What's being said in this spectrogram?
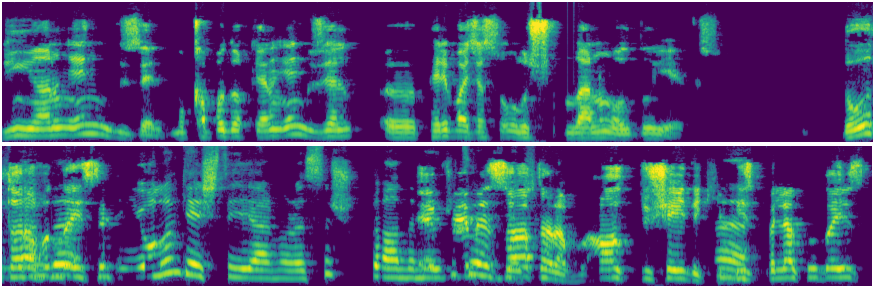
Dünyanın en güzel, bu Kapadokya'nın en güzel e, peri bacası oluşumlarının olduğu yerdir. Doğu Şu tarafında ise yolun geçtiği yer mi orası? Şu anda mevcut hemen sağ geçtiği- tarafı, alt düşeydeki. Evet. Biz platodayız.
